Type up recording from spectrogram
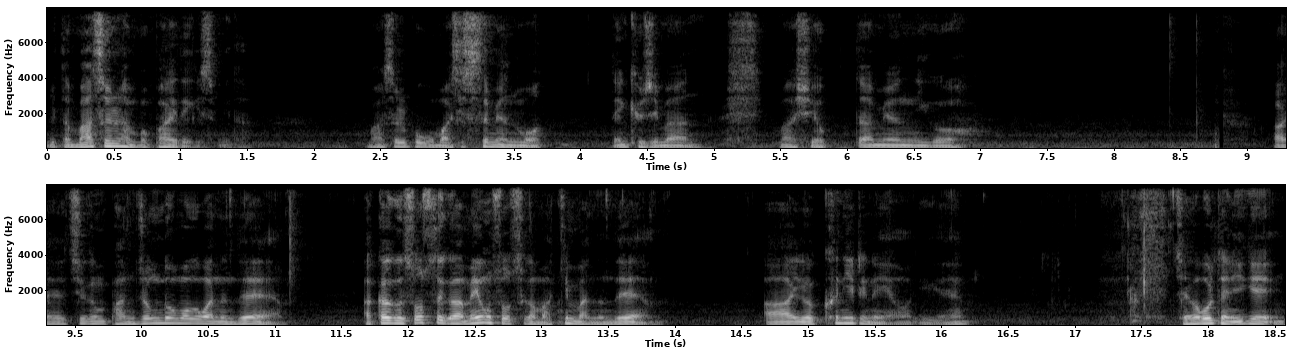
일단 맛을 한번 봐야 되겠습니다. 맛을 보고 맛있으면 뭐 땡큐지만 맛이 없다면 이거 아 예 지금 반 정도 먹어봤는데 아까 그 소스가 매운 소스가 맞긴 맞는데 아 이거 큰일이네요 이게. 제가 볼 때는 이게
